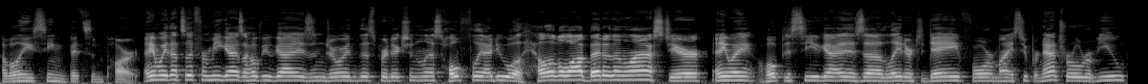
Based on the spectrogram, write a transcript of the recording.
I've only seen bits and part. Anyway, that's it for me, guys. I hope you guys enjoyed this prediction list. Hopefully, I do a hell of a lot better than last year. Anyway, hope to see you guys uh, later today for my Supernatural review.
